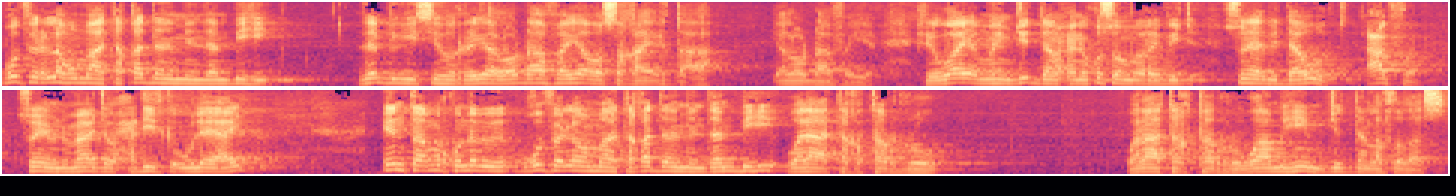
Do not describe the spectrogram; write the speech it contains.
qufira lahu maa taqadama min dembihi dembigiisii horreeya loo dhaafaya oo sakhaa'irta ah yaa loo dhaafaya. Riwaaya muhiim jiddan waxaynu ku soo marray fi sunan abi daawuud cafwan sunan ibni maaja oo xadiidka uu leeyahay intaa markuu nabigu ufir lahu maa taqadama min danbihi walaa takhtaruu waa muhiim jiddan lafdadaas.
